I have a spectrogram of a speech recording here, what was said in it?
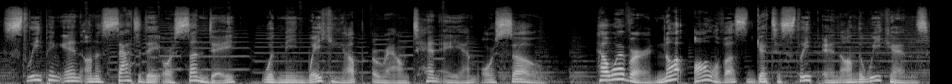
sleeping in on a Saturday or Sunday would mean waking up around 10 am or so. However, not all of us get to sleep in on the weekends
